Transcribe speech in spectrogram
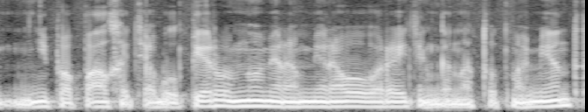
не попал, хотя был первым номером мирового рейтинга на тот момент.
